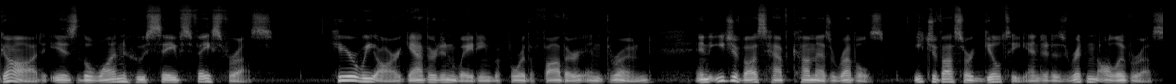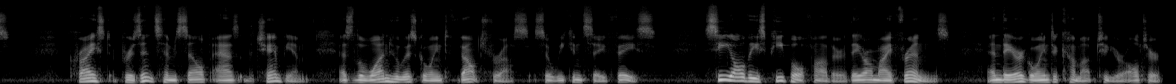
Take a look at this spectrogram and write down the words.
God is the one who saves face for us. Here we are gathered and waiting before the Father enthroned, and each of us have come as rebels. Each of us are guilty, and it is written all over us. Christ presents himself as the champion, as the one who is going to vouch for us so we can save face. See all these people, Father, they are my friends, and they are going to come up to your altar.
